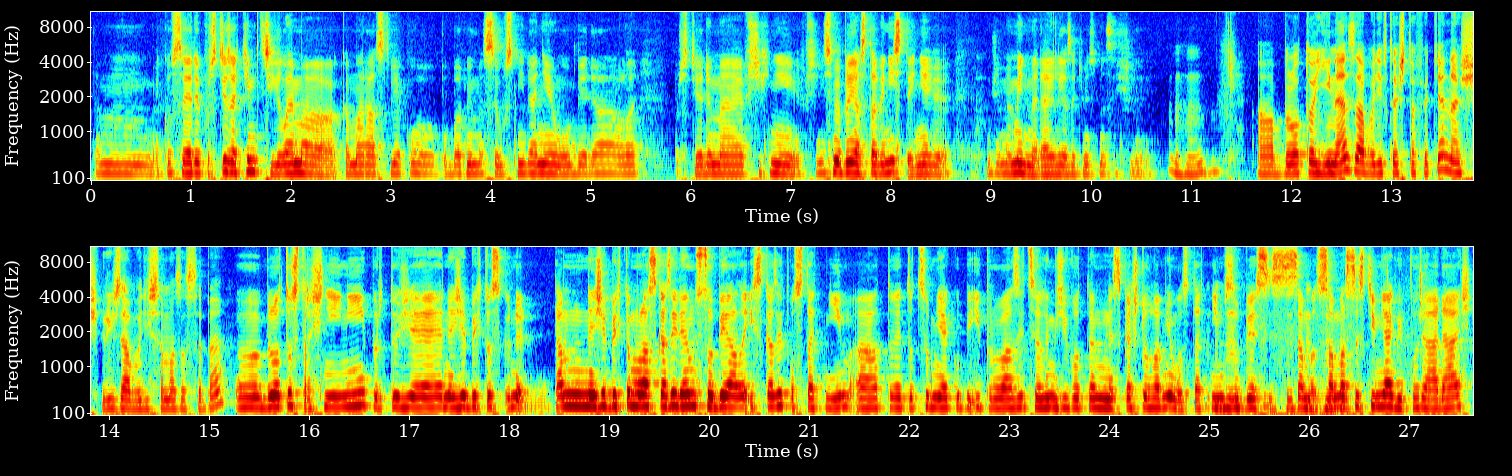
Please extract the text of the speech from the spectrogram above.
tam jako se jede prostě za tím cílem a kamarádství, jako pobavíme se u snídaně, u oběda, ale prostě jedeme všichni, všichni jsme byli nastavení stejně, že můžeme mít medaily a zatím jsme si šli. Uh-huh. A bylo to jiné závodí v té štafetě, než když závodíš sama za sebe? Eh, bylo to strašně jiný, protože neže bych to, ne, tam neže bych to mohla zkazit jenom sobě, ale i zkazit ostatním a to je to, co mě jakoby i provází celým životem, dneska to hlavně ostatním, uh-huh. sobě si, sama, sama se s tím nějak vypořádáš.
